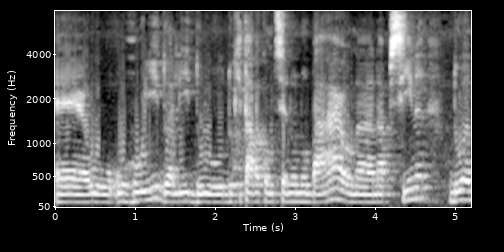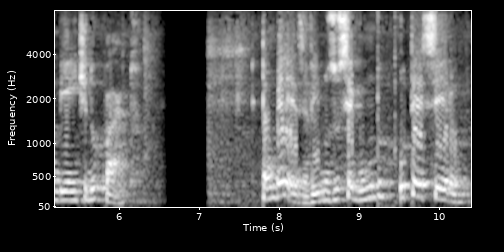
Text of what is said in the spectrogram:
é, o, o, ruído ali do, do que estava acontecendo no bar ou na, na piscina do ambiente do quarto. Então, beleza, vimos o segundo. O terceiro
